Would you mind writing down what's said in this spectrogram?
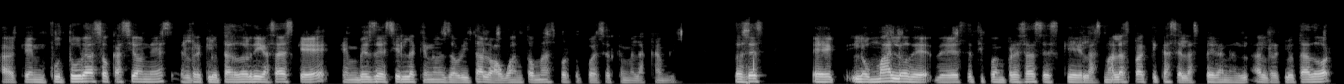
a que en futuras ocasiones el reclutador diga, sabes qué, en vez de decirle que no es de ahorita, lo aguanto más porque puede ser que me la cambie. Entonces, eh, lo malo de, este tipo de empresas es que las malas prácticas se las pegan al, reclutador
